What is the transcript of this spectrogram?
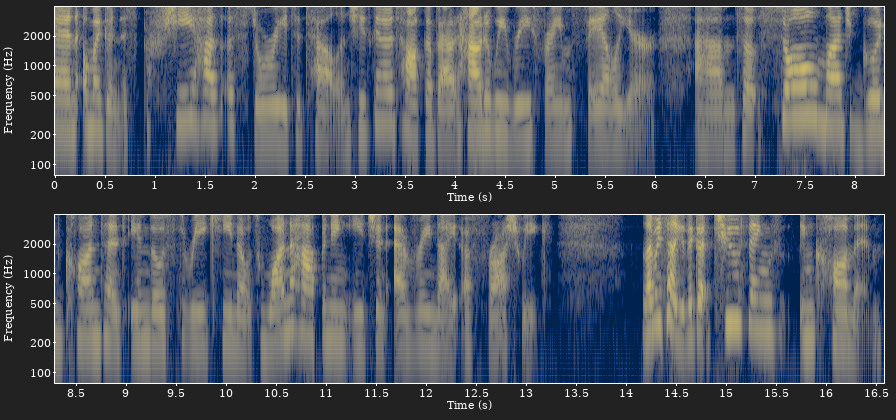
And oh my goodness, she has a story to tell, and she's going to talk about how do we reframe failure. Um, so, so much good content in those three keynotes, one happening each and every night of Frosh Week. Let me tell you, they got two things in common.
